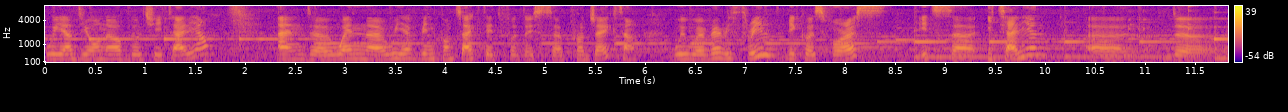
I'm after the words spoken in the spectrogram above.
We are the owner of Dolce Italia. And uh, when uh, we have been contacted for this uh, project, we were very thrilled because for us it's uh, Italian. Uh, the,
